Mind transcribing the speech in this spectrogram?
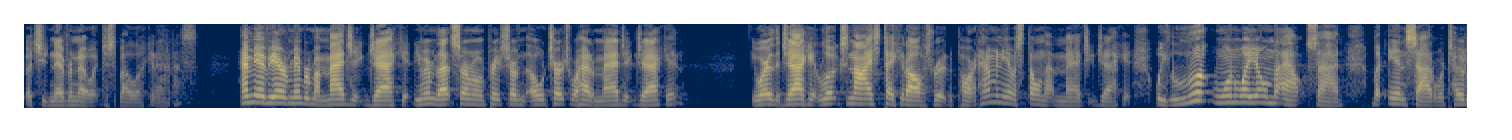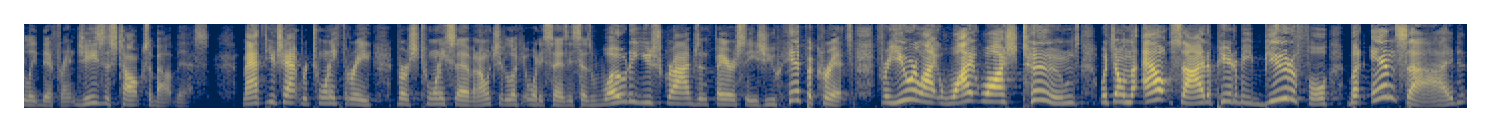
But you never know it just by looking at us. How many of you ever remember my magic jacket? Do you remember that sermon we preached over in the old church where I had a magic jacket? You wear the jacket, looks nice, take it off, it's ripped apart. How many of us throw on that magic jacket? We look one way on the outside, but inside we're totally different. Jesus talks about this. Matthew chapter 23, verse 27. I want you to look at what he says. He says, Woe to you, scribes and Pharisees, you hypocrites, for you are like whitewashed tombs, which on the outside appear to be beautiful, but inside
